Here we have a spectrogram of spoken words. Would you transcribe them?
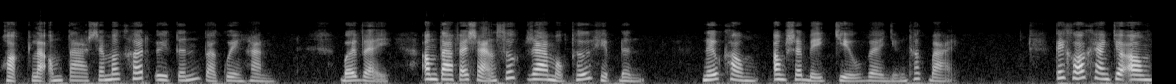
hoặc là ông ta sẽ mất hết uy tín và quyền hành. Bởi vậy, ông ta phải sản xuất ra một thứ hiệp định. Nếu không, ông sẽ bị chịu về những thất bại. Cái khó khăn cho ông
